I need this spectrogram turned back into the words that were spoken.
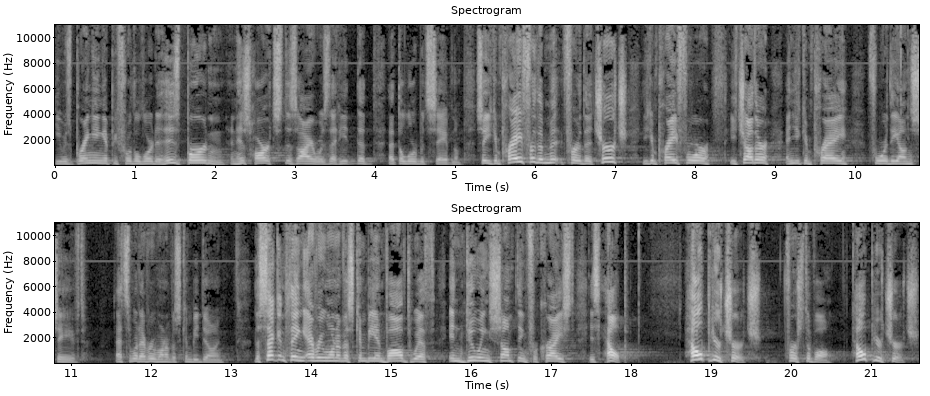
He was bringing it before the Lord. His burden and his heart's desire was that, he, that, that the Lord would save them. So you can pray for the, for the church, you can pray for each other, and you can pray for the unsaved. That's what every one of us can be doing. The second thing every one of us can be involved with in doing something for Christ is help. Help your church, first of all. Help your church.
